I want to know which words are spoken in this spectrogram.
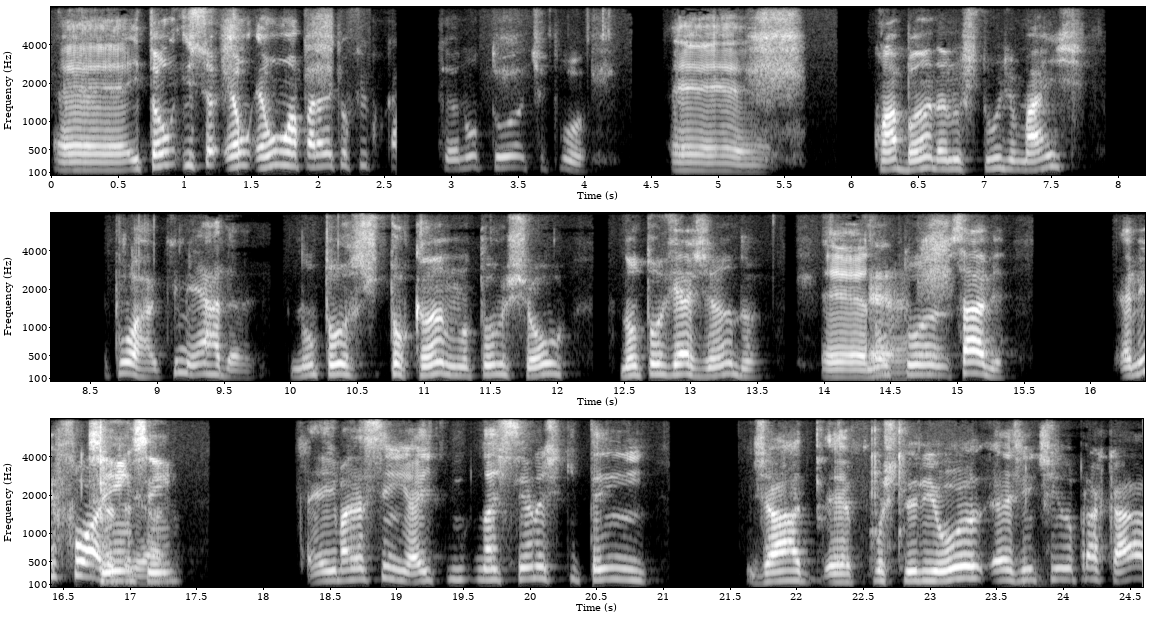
É, então, isso é, é uma parada que eu fico. Eu não tô, tipo, é, com a banda no estúdio, mas. Porra, que merda. Não tô tocando, não tô no show, não tô viajando, é, não É. tô. Sabe? É meio foda, tá sim, ligado? sim. É, mas assim, aí nas cenas que tem já é, posterior, é a gente indo pra casa,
